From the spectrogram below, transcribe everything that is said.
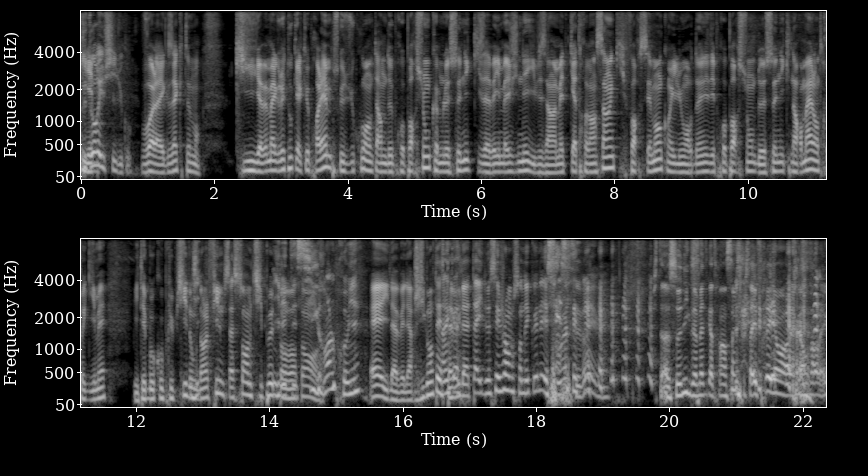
Il Plutôt est- réussi du coup. voilà, exactement. Qui avait malgré tout quelques problèmes, parce que du coup, en termes de proportions, comme le Sonic qu'ils avaient imaginé, il faisait 1m85, forcément, quand ils lui ont redonné des proportions de Sonic normal, entre guillemets, il était beaucoup plus petit. Donc dans le film, ça se sent un petit peu de Il temps en était temps. si grand le premier. Eh, il avait l'air gigantesque. T'as vu la taille de ses jambes, sans déconner. Ouais, c'est vrai. C'était un Sonic de 1m85, je trouve ça effrayant. ouais, quoi. Mais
